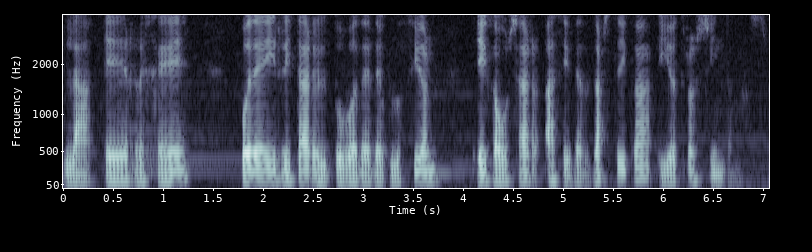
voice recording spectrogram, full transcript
La ERGE puede irritar el tubo de deglución y causar acidez gástrica y otros síntomas.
